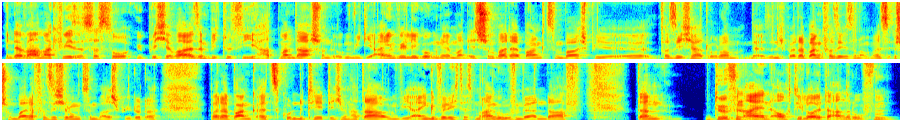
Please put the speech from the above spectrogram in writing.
In der Warmakquise ist das so, üblicherweise im B2C hat man da schon irgendwie die Einwilligung. Ne? Man ist schon bei der Bank zum Beispiel äh, versichert oder, also nicht bei der Bank versichert, sondern man ist schon bei der Versicherung zum Beispiel oder bei der Bank als Kunde tätig und hat da irgendwie eingewilligt, dass man angerufen werden darf. Dann dürfen einen auch die Leute anrufen,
